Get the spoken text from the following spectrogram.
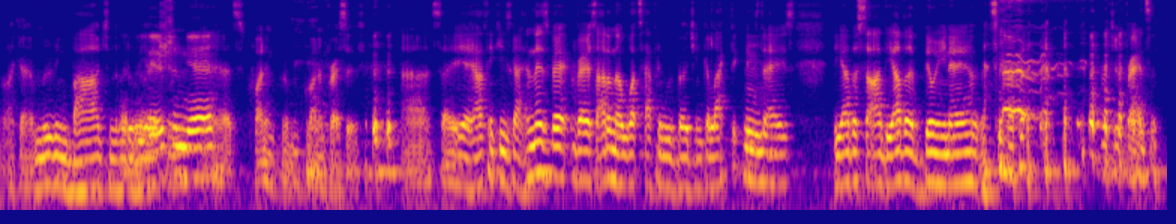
like a moving barge in the middle of the, ocean. ocean, yeah. it's quite imp- quite impressive. uh, so yeah, I think he's going. And there's various. I don't know what's happening with Virgin Galactic these Hmm. days. The other side, the other billionaire, that's Richard Branson.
